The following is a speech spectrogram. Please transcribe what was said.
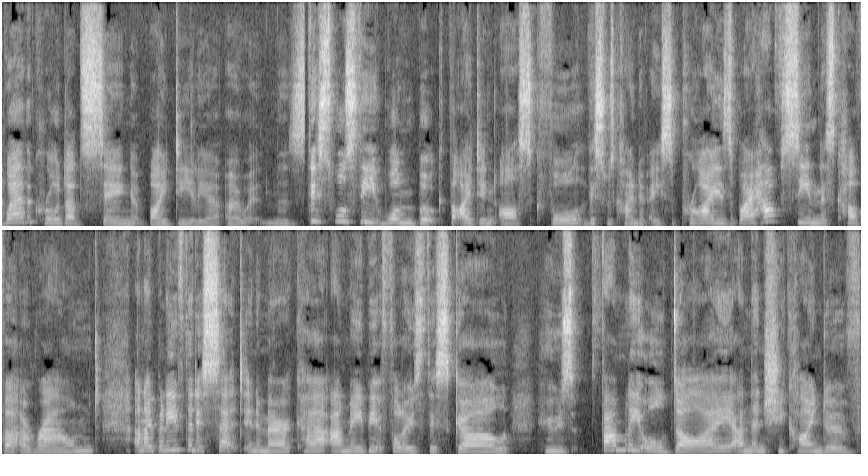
Where the Crawdads Sing by Delia Owens. This was the one book that I didn't ask for, this was kind of a surprise but I have seen this cover around and I believe that it's set in America and maybe it follows this girl whose family all die and then she kind of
